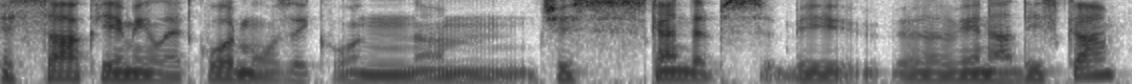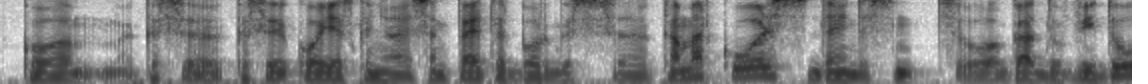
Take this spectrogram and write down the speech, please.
es sāku iemīlēt kormūziku. Un, um, šis skandarbs bija uh, vienā diskā, ko, kas, kas ir, ko ieskaņoja Sanktpēterburgas uh, kamerkoris 90. gadu vidū.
